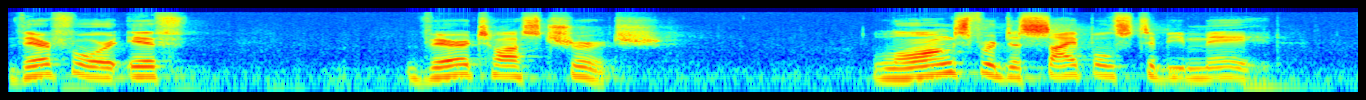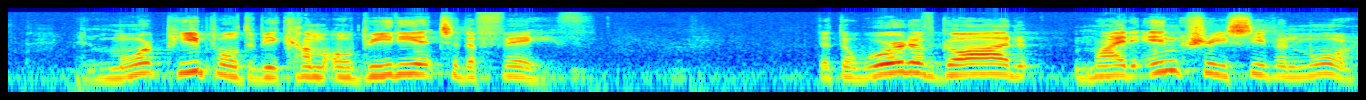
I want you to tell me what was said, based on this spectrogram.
Therefore, if Veritas Church longs for disciples to be made and more people to become obedient to the faith, that the Word of God might increase even more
